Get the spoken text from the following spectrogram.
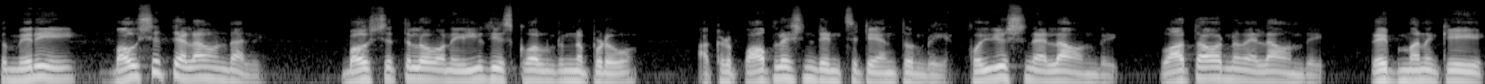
సో మరి భవిష్యత్తు ఎలా ఉండాలి? భవిష్యత్తులో మనం ఇల్లు తీసుకోవాలనుకున్నప్పుడు అక్కడ పాపులేషన్ డెన్సిటీ ఎంత ఉంది? పొల్యూషన్ ఎలా ఉంది? వాతావరణం ఎలా ఉంది? రేపు మనకి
